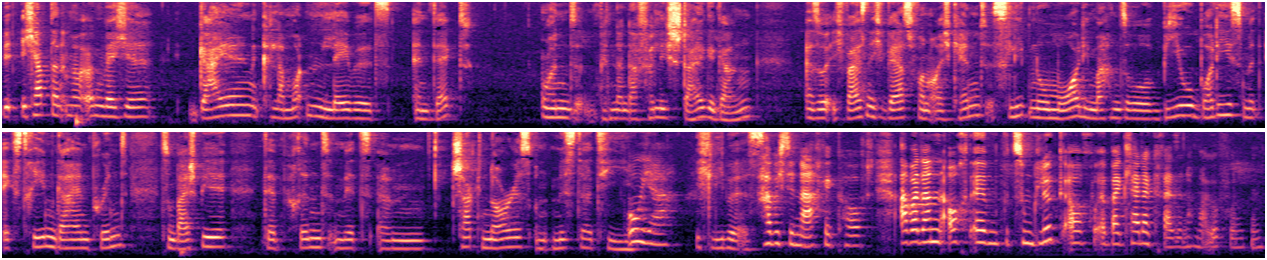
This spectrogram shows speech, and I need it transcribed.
Ich habe dann immer irgendwelche geilen Klamottenlabels entdeckt und bin dann da völlig steil gegangen. Also ich weiß nicht, wer es von euch kennt. Sleep No More, die machen so Bio-Bodies mit extrem geilem Print. Zum Beispiel der Print mit ähm, Chuck Norris und Mr. T. Oh ja. Ich liebe es. Habe ich den nachgekauft. Aber dann auch ähm, zum Glück auch äh, bei Kleiderkreise nochmal gefunden.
